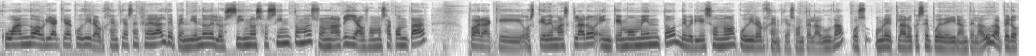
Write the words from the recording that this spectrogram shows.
¿cuándo habría que acudir a urgencias en general? Dependiendo de los signos o síntomas, una guía os vamos a contar para que os quede más claro en qué momento deberíais o no acudir a urgencias o ante la duda. Pues hombre, claro que se puede ir ante la duda, pero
